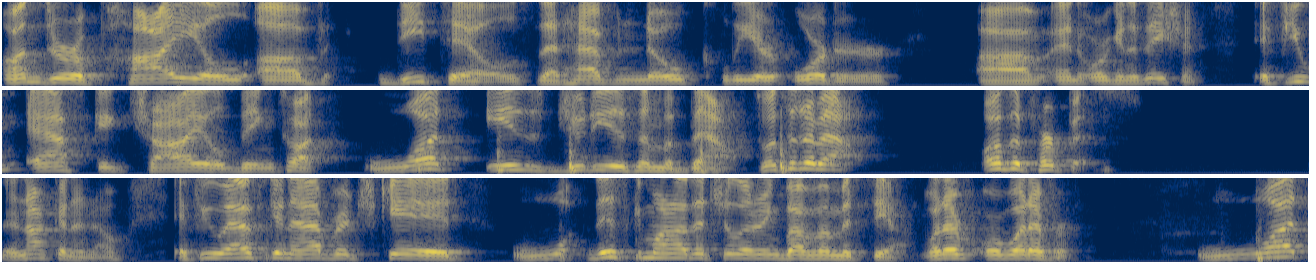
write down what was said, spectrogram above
under a pile of details that have no clear order um, and organization. If you ask a child being taught, what is Judaism about? What's it about? What's the purpose? They're not going to know. If you ask an average kid, what, this Gemara that you're learning, Bava Metzia, whatever, or whatever, what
